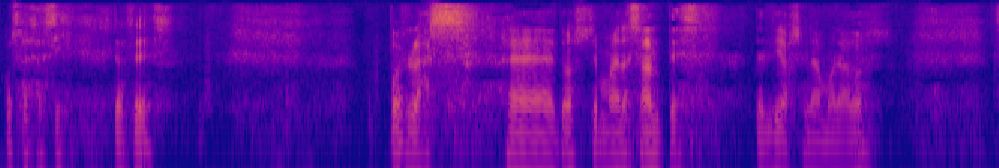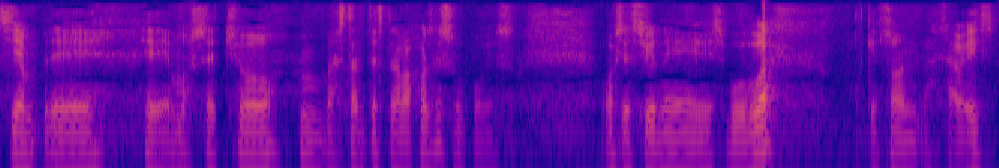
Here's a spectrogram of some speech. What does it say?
cosas así. Entonces, pues las eh, dos semanas antes del Día de los Enamorados, siempre hemos hecho bastantes trabajos de eso, pues, o sesiones boudoir, que son, sabéis,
